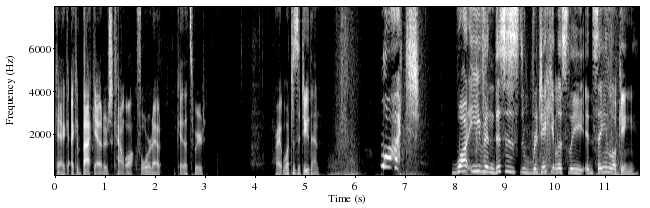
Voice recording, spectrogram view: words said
Okay, I, I can back out. I just can't walk forward out. Okay, that's weird. All right, what does it do then? What? What even? This is ridiculously insane looking.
